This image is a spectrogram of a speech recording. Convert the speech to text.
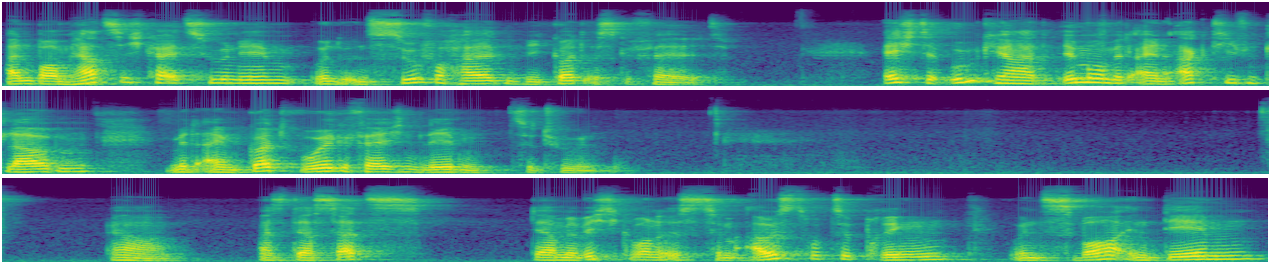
an Barmherzigkeit zunehmen und uns so verhalten, wie Gott es gefällt. Echte Umkehr hat immer mit einem aktiven Glauben, mit einem Gott wohlgefälligen Leben zu tun. Ja, also der Satz, der mir wichtig geworden ist, zum Ausdruck zu bringen, und zwar indem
